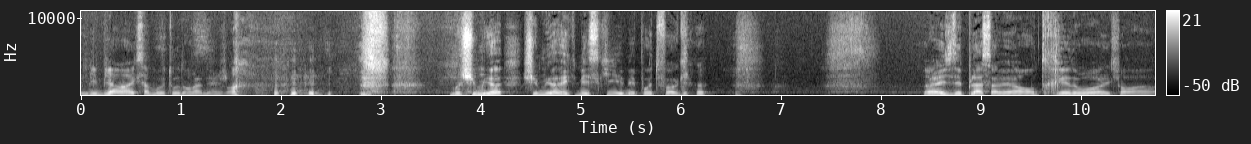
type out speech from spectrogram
Il est bien hein, avec sa moto dans la neige. Hein. Moi, je suis, mieux, je suis mieux avec mes skis et mes pots de fog. ils se déplacent en traîneau avec leur. Euh.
